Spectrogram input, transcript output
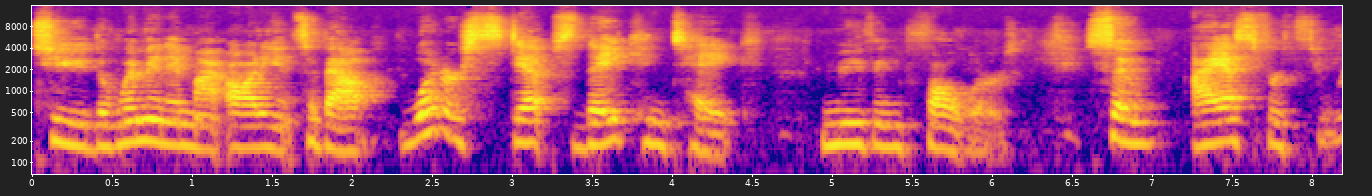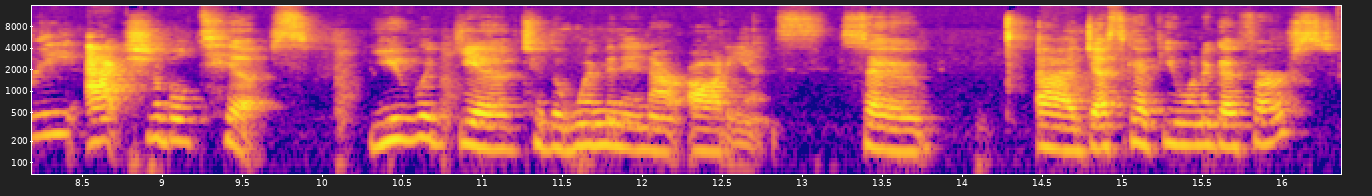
to the women in my audience about what are steps they can take moving forward. So I asked for three actionable tips you would give to the women in our audience. So, uh, Jessica, if you want to go first.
